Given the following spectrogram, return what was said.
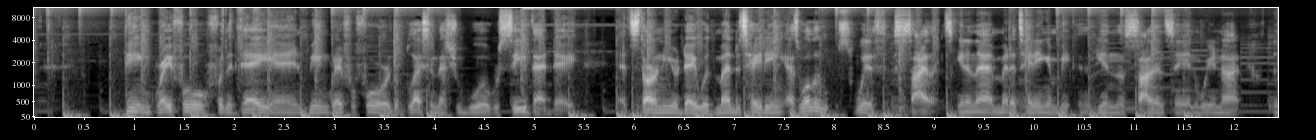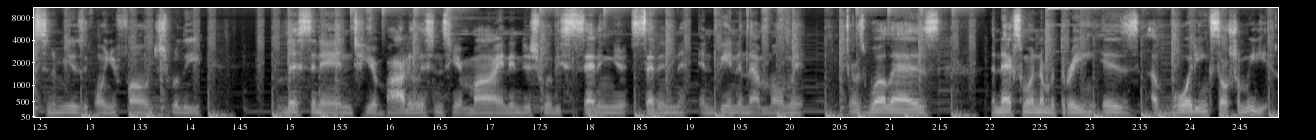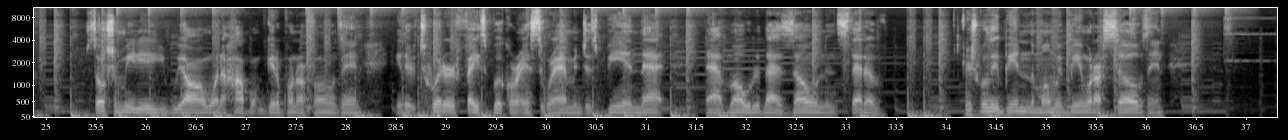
being grateful for the day and being grateful for the blessing that you will receive that day and starting your day with meditating as well as with silence getting that meditating and getting the silence in where you're not listening to music on your phone just really listening to your body, listening to your mind, and just really setting your setting and being in that moment. As well as the next one, number three, is avoiding social media. Social media, we all want to hop on, get up on our phones and either Twitter, Facebook, or Instagram, and just be in that that mode or that zone instead of just really being in the moment, being with ourselves, and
